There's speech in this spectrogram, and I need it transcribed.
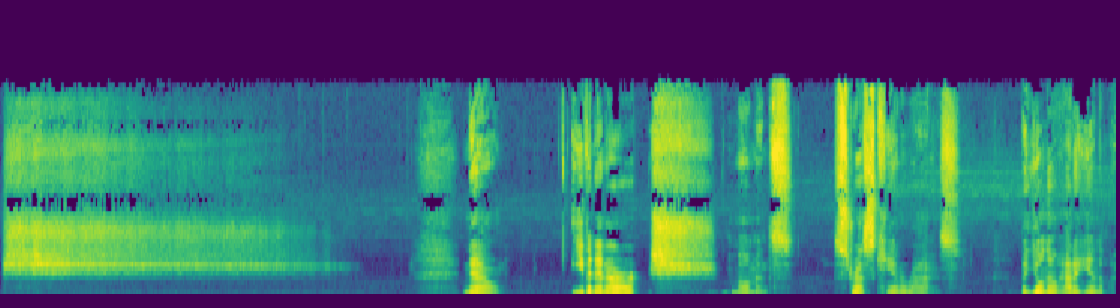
shh. Now, even in our shh moments, stress can arise, but you'll know how to handle it.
